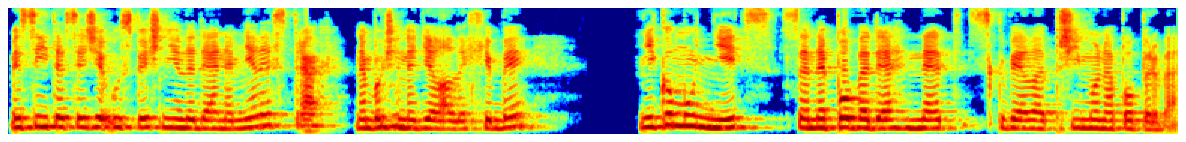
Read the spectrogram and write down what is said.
Myslíte si, že úspěšní lidé neměli strach nebo že nedělali chyby? Nikomu nic se nepovede hned skvěle přímo na poprvé.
